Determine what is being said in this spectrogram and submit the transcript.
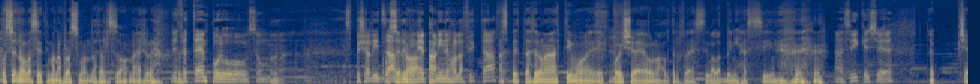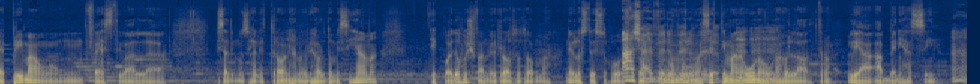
O se no la settimana prossima andate al Sonar. Nel frattempo, insomma, specializzatevi O se no, nel a- panino con la frittata. Aspettate un attimo e poi c'è un altro festival a Benicassin. Ah sì, che c'è? Eh, C'è prima un festival, eh, mi sa di musica elettronica, non ricordo come si chiama. E poi dopo ci fanno il Rototom nello stesso posto. Ah, cioè, è vero, è Un- vero, è Una vero. settimana Mm, uno, mm, una mm. quell'altro. Lì a, a Benicassin. Ah.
